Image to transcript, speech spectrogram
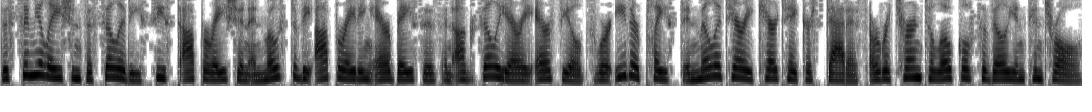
the simulation facility ceased operation and most of the operating air bases and auxiliary airfields were either placed in military caretaker status or returned to local civilian control.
